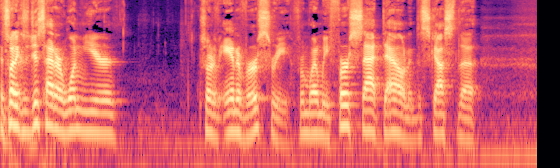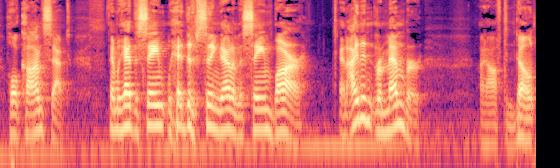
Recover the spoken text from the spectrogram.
It's funny because we just had our one year sort of anniversary from when we first sat down and discussed the whole concept, and we had the same. We ended up sitting down in the same bar, and I didn't remember. I often don't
